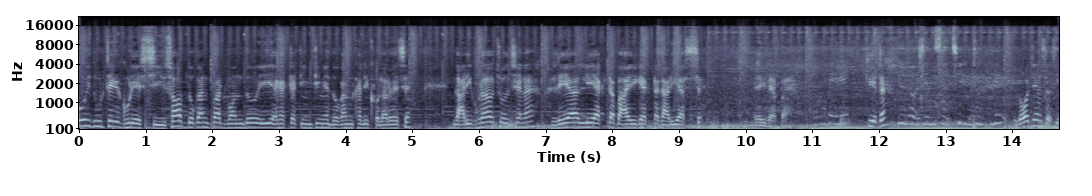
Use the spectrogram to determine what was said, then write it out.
ওই দূর থেকে ঘুরে এসেছি। সব দোকানপাট বন্ধ এই এক একটা টিম টিমে দোকান খালি খোলা রয়েছে। গাড়ি ঘোড়াও চলছে না রেয়ারলি একটা বাইক একটা গাড়ি আসছে। এই ব্যাপার। কি এটা? লজেন্স আছে?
